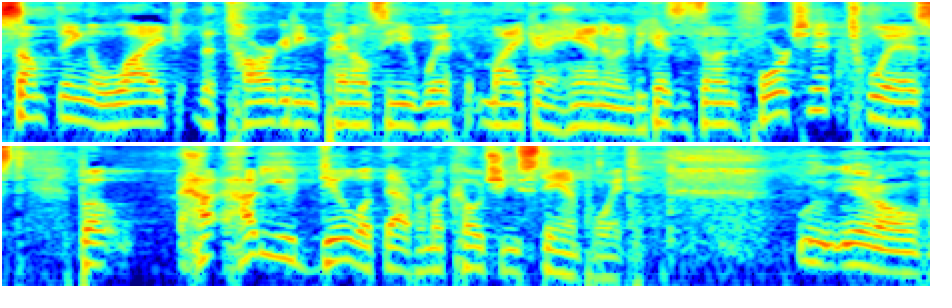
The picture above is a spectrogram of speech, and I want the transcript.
something like the targeting penalty with Micah Hannemann because it's an unfortunate twist, but how, how do you deal with that from a coaching standpoint? Well, you know,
